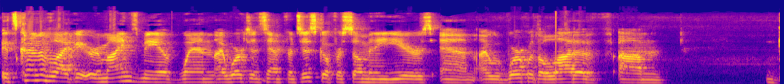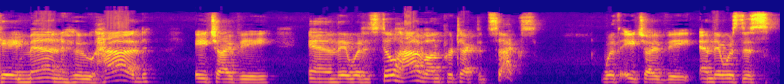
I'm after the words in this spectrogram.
it's kind of like it reminds me of when I worked in San Francisco for so many years, and I would work with a lot of um, gay men who had HIV, and they would still have unprotected sex with HIV. And there was this,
